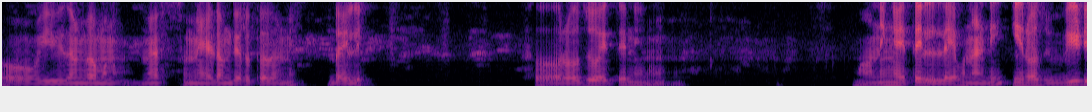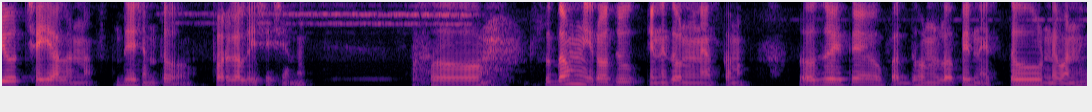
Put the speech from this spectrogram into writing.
సో ఈ విధంగా మనం నెస్ నేయడం జరుగుతుందండి డైలీ సో రోజు అయితే నేను మార్నింగ్ అయితే లేవనండి. ఈరోజు వీడియో చేయాలన్న ఉద్దేశంతో త్వరగా లేచేసాను సో చూద్దాం ఈరోజు ఎన్ని దోణులు నేస్తాను. రోజు అయితే ఒక లోపే నేస్తూ ఉండేవాడిని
